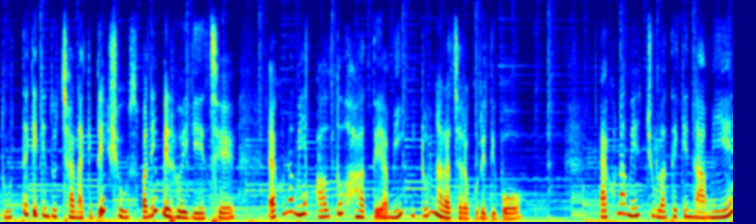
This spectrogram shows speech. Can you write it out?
দুধ থেকে কিন্তু ছানা কেটে সবুজ পানি বের হয়ে গিয়েছে। এখন আমি আলতো হাতে আমি একটু নাড়াচাড়া করে দিব। এখন আমি চুলা থেকে নামিয়ে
